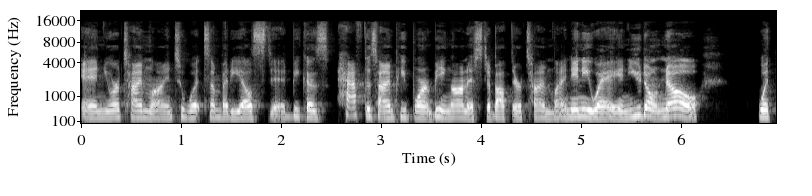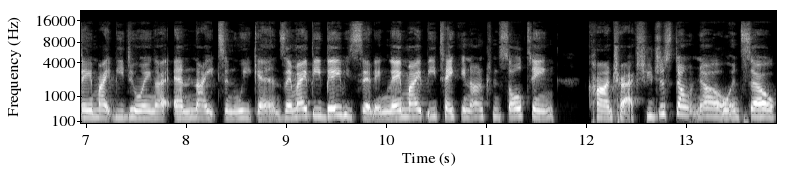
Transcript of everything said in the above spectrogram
and your timeline to what somebody else did because half the time people aren't being honest about their timeline anyway. And you don't know what they might be doing at nights and weekends. They might be babysitting, they might be taking on consulting contracts. You just don't know. And so,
